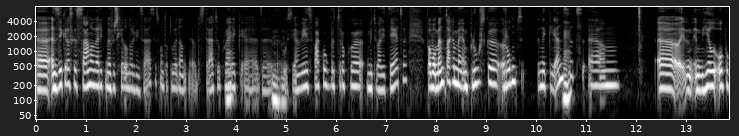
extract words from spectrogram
uh, en zeker als je samenwerkt met verschillende organisaties, want dat doen we dan ja, straathoekwerk, uh, de mm -hmm. OCMW is vaak ook betrokken, mutualiteiten. Van het moment dat je met een ploegje rond een cliënt zit, um, uh, in, in, heel open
